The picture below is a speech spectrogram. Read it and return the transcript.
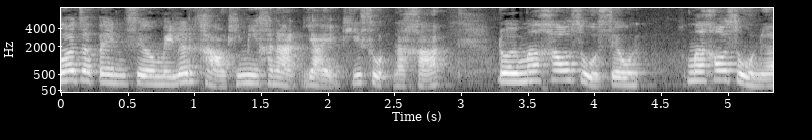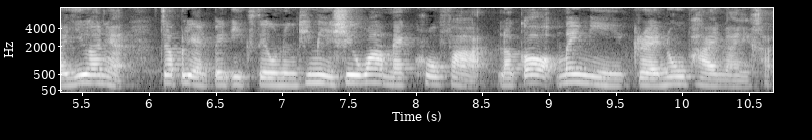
ก็จะเป็นเซลล์เม็ดเลือดขาวที่มีขนาดใหญ่ที่สุดนะคะ โดยเมื่อเข้าสู่เซลล์ เมื่อเข้าสู่เนื้อเยื่อเนี่ยจะเปลี่ยนเป็นอีกเซลล์หนึ่งที่มีชื่อว่าแมคโครฟาจแล้วก็ไม่มีแกรนูภายในค่ะ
